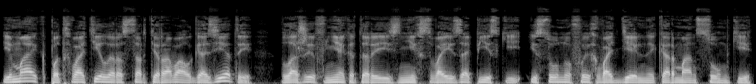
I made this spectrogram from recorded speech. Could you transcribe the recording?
и Майк подхватил и рассортировал газеты, вложив некоторые из них свои записки и сунув их в отдельный карман сумки,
